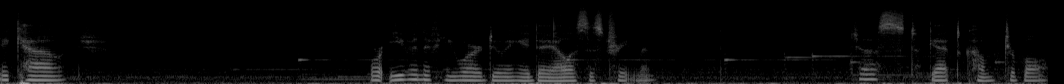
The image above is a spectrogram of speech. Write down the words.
a couch, or even if you are doing a dialysis treatment, just get comfortable.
